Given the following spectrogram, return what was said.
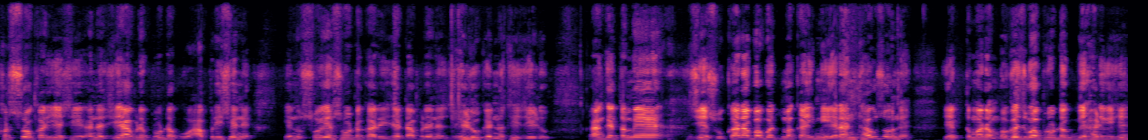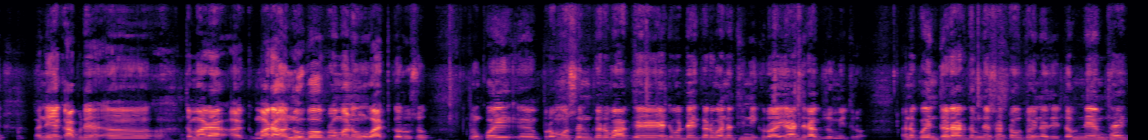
ખર્ચો કરીએ છીએ અને જે આપણે પ્રોડક્ટ વાપરી છે ને, એનું સોએ સો ટકા રિઝલ્ટ આપણે એને જડ્યું કે નથી જડ્યું કારણ કે તમે જે સુકારા બાબતમાં કાયમી હેરાન થાવ છો ને, એક તમારા મગજમાં પ્રોડક્ટ બિહાડવી છે અને એક આપણે તમારા મારા અનુભવ પ્રમાણે હું વાત કરું છું. હું કોઈ પ્રમોશન કરવા કે એડવર્ટાઈઝ કરવા નથી નીકળ્યો, આ યાદ રાખજો મિત્રો. અને કોઈ ધરાર તમને સટવતોય નથી. તમને એમ થાય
